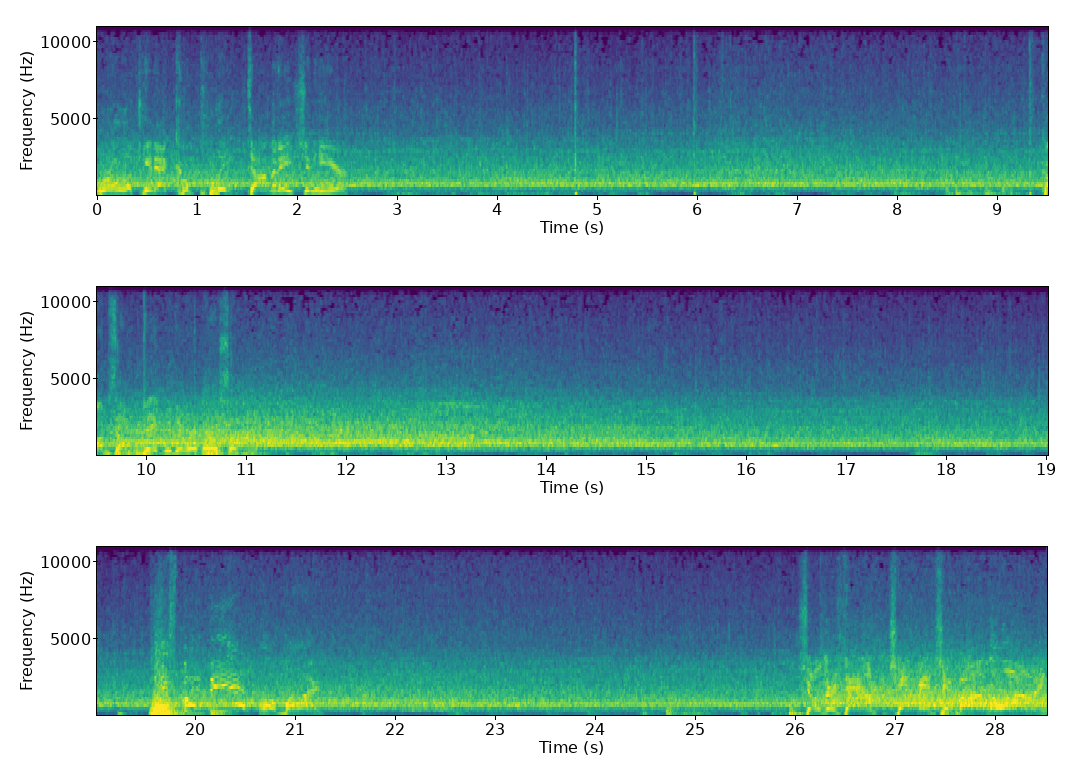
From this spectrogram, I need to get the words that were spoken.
We're looking at complete domination here. Comes up big with the reversal. This might be it. Oh, my. Shoulders down, championship on the line.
